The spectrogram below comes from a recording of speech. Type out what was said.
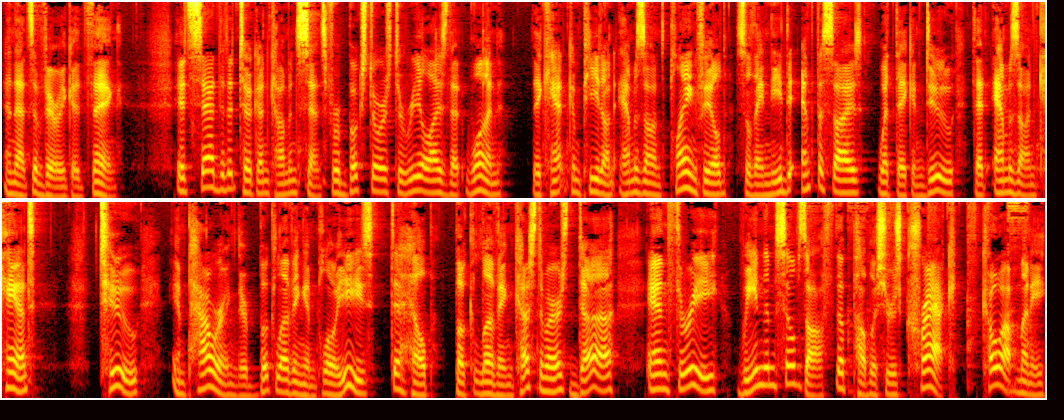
and that's a very good thing. It's sad that it took uncommon sense for bookstores to realize that one, they can't compete on Amazon's playing field, so they need to emphasize what they can do that Amazon can't. Two, empowering their book loving employees to help book loving customers, duh. And three, wean themselves off the publisher's crack, co op money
